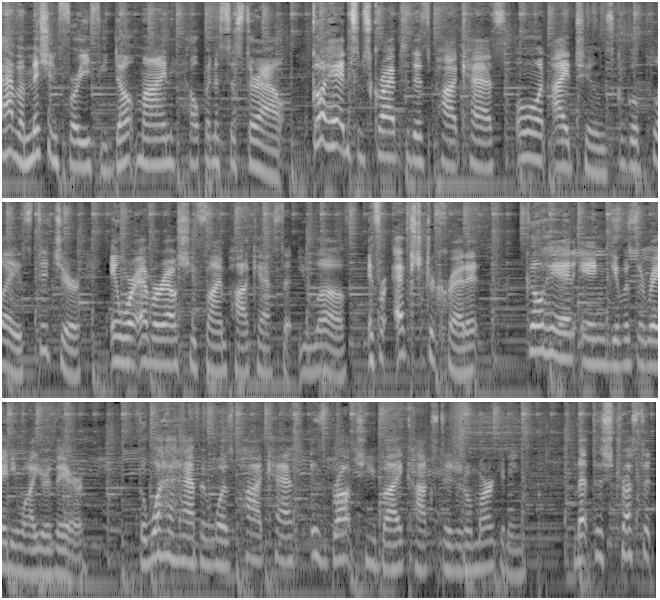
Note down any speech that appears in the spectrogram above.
I have a mission for you if you don't mind helping a sister out. Go ahead and subscribe to this podcast on iTunes, Google Play, Stitcher, and wherever else you find podcasts that you love. And for extra credit, go ahead and give us a rating while you're there. The What Had Happened Was podcast is brought to you by Cox Digital Marketing. Let this trusted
